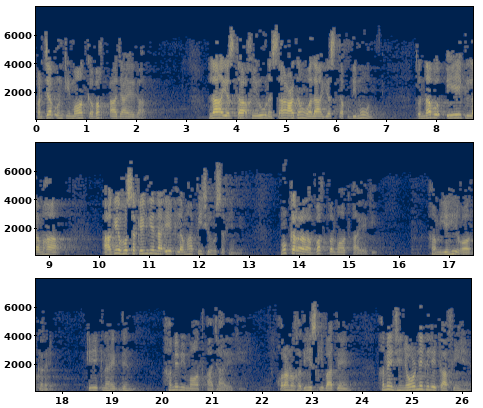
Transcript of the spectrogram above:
اور جب ان کی موت کا وقت آ جائے گا، لا یستا خیرون ولا یستقدمون تو نہ وہ ایک لمحہ آگے ہو سکیں گے، نہ ایک لمحہ پیچھے ہو سکیں گے۔ مقررہ وقت پر موت آئے گی۔ ہم یہی غور کریں، ایک نہ ایک دن ہمیں بھی موت آ جائے گی۔ قرآن و حدیث کی باتیں ہمیں جھنجھوڑنے کے لیے کافی ہیں۔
